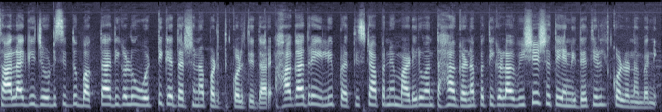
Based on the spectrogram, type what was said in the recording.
ಸಾಲಾಗಿ ಜೋಡಿಸಿದ್ದು ಭಕ್ತಾದಿಗಳು ಒಟ್ಟಿಗೆ ದರ್ಶನ ಪಡೆದುಕೊಳ್ತಿದ್ದಾರೆ. ಹಾಗಾದ್ರೆ ಇಲ್ಲಿ ಪ್ರತಿಷ್ಠಾಪನೆ ಮಾಡಿರುವಂತಹ ಗಣಪತಿಗಳ ವಿಶೇಷತೆ ಏನಿದೆ ತಿಳಿದುಕೊಳ್ಳೋಣ ಬನ್ನಿ.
